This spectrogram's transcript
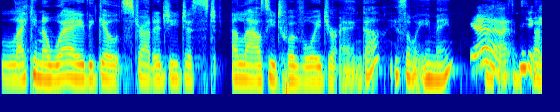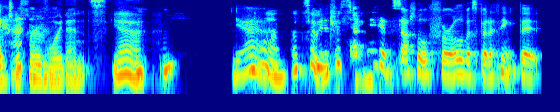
like in a way, the guilt strategy just allows you to avoid your anger. Is that what you mean? Yeah, like I think strategy for avoidance. Yeah. Mm -hmm. Yeah. yeah. That's so I mean, interesting. I think it's subtle for all of us, but I think that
